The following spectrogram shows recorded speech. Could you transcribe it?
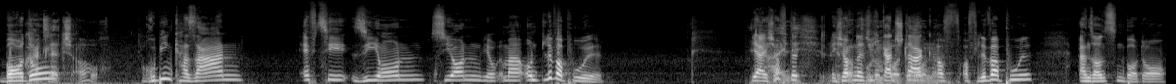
Bordeaux, Katlec auch. Rubin Kazan, FC Sion, Sion, wie auch immer, und Liverpool. Ja, ich hoffe, ich hoffe natürlich ganz Bordeaux, stark ne? auf, auf Liverpool. Ansonsten Bordeaux.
